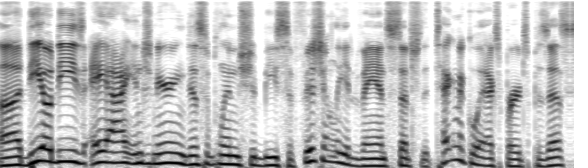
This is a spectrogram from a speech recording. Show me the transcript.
Uh, DoD's AI engineering discipline should be sufficiently advanced such that technical experts possess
